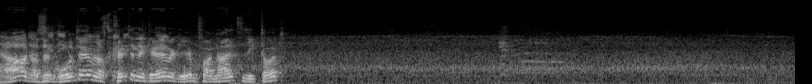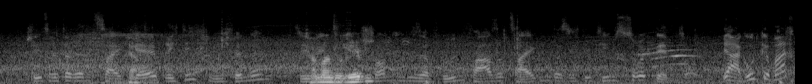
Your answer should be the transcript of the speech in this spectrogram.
Ja, das sind rote, das könnte eine gelbe geben. Von Hals liegt dort. Schiedsrichterin zeigt Ja. gelb, richtig, wie ich finde. Sie Kann man so geben. schon in dieser frühen Phase zeigen, dass sich die Teams zurücknehmen sollen. Ja, gut gemacht.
